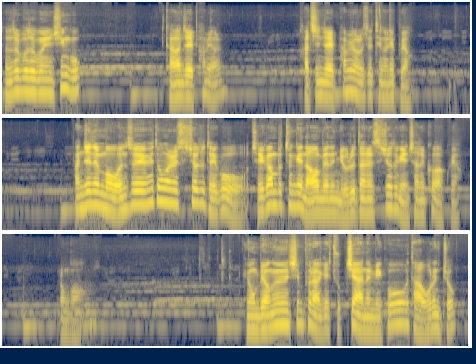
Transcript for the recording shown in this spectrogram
전설 보석은 신국, 강한 자의 파멸, 갇힌 자의 파멸로 세팅을 했고요. 반지는 뭐 원소의 회동을 쓰셔도 되고 재감 붙은 게 나오면은 요르단을 쓰셔도 괜찮을 것 같고요. 그런 거. 용병은 심플하게 죽지 않음이고 다 오른쪽.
